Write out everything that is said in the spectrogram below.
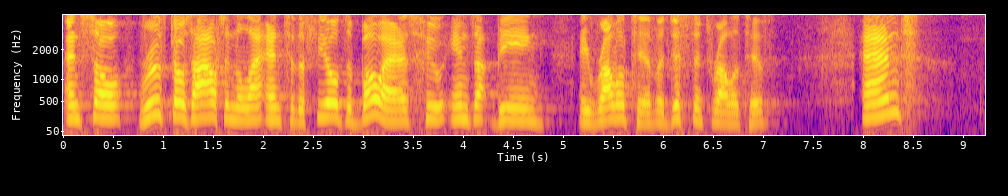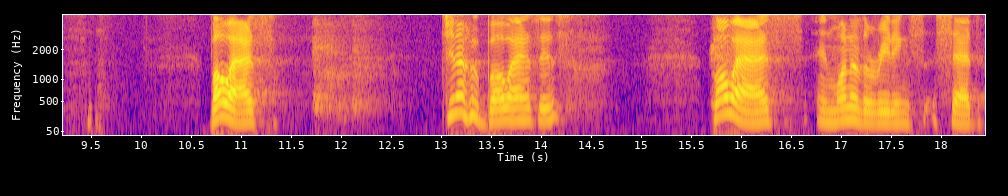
And so Ruth goes out in the, into the fields of Boaz, who ends up being a relative, a distant relative. And Boaz, do you know who Boaz is? Boaz, in one of the readings, said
